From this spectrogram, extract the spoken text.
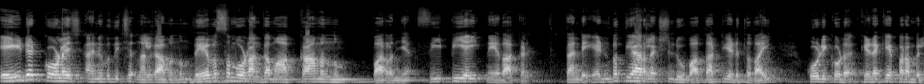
എയ്ഡഡ് കോളേജ് അനുവദിച്ച് നൽകാമെന്നും ദേവസ്വം ബോർഡ് അംഗമാക്കാമെന്നും പറഞ്ഞ് സി പി ഐ നേതാക്കൾ തന്റെ എൺപത്തിയാറ് ലക്ഷം രൂപ തട്ടിയെടുത്തതായി Kozhikode Kizhakkeparambil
